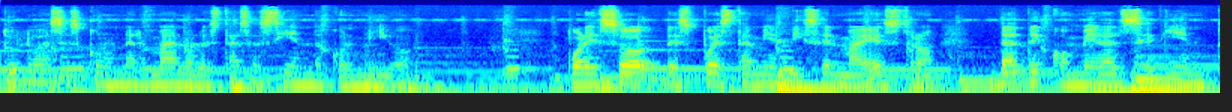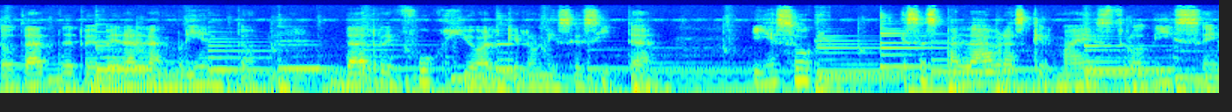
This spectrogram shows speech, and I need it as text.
tú lo haces con un hermano, lo estás haciendo conmigo. Por eso después también dice el maestro, dad de comer al sediento, dad de beber al hambriento, dad refugio al que lo necesita. Y eso, esas palabras que el maestro dice,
